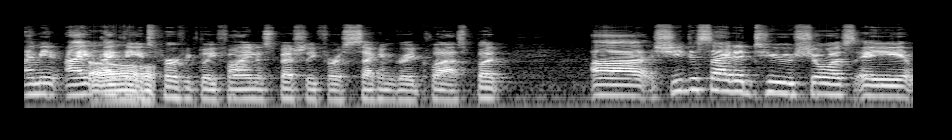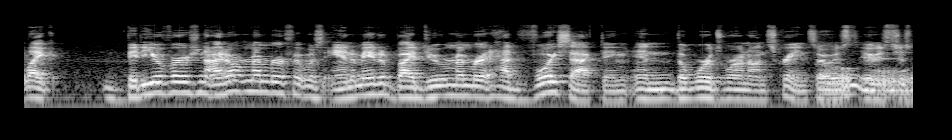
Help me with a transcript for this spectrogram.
I mean, I, I think it's Oh. perfectly fine, especially for a second grade class. But uh, she decided to show us a like video version. I don't remember if it was animated, but I do remember it had voice acting and the words weren't on screen, so it was it was just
